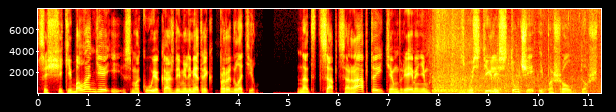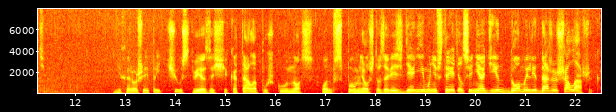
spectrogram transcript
со щеки Баландия и, смакуя каждый миллиметрик, проглотил. Над цап-цараптой тем временем сгустились тучи и пошел дождь. Нехорошее предчувствие защекотало Пушку нос. Он вспомнил, что за весь день ему не встретился ни один дом или даже шалашик.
